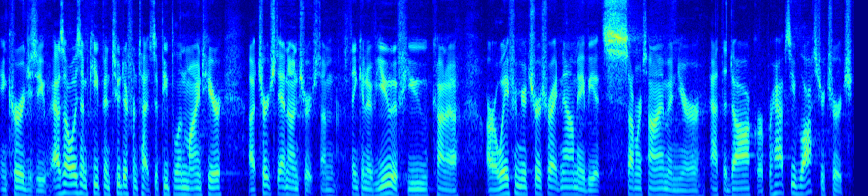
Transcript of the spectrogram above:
encourages you. As always, I'm keeping two different types of people in mind here uh, churched and unchurched. I'm thinking of you if you kind of are away from your church right now. Maybe it's summertime and you're at the dock, or perhaps you've lost your church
